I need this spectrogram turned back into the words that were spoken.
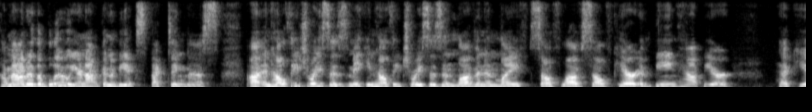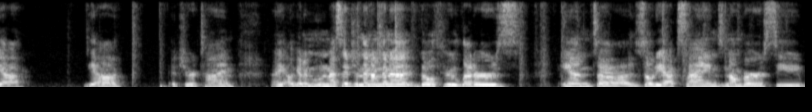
come out of the blue. You're not going to be expecting this. Uh, and healthy choices, making healthy choices in love and in life, self-love, self-care, and being happier. Heck yeah. Yeah, it's your time. All right, I'll get a moon message and then I'm going to go through letters and uh, zodiac signs, numbers, see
